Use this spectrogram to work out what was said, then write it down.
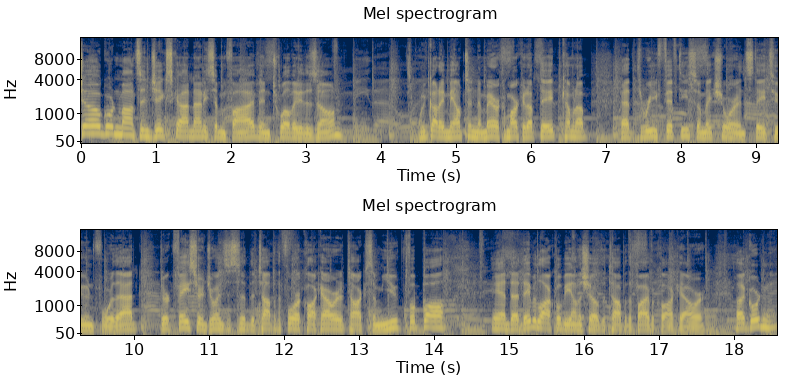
Show, Gordon Monson, Jake Scott, 97.5 and 1280 The Zone. We've got a Mountain America Market update coming up at 3:50. So make sure and stay tuned for that. Dirk Facer joins us at the top of the four o'clock hour to talk some Ute football. And uh, David Locke will be on the show at the top of the 5 o'clock hour. Uh, Gordon,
